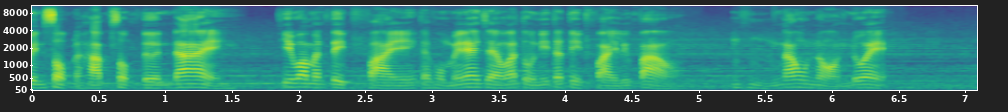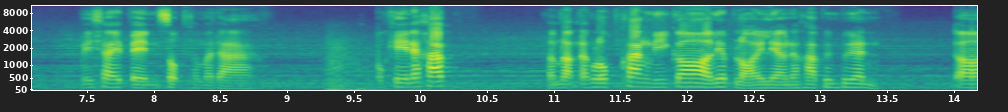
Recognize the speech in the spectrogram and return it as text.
เป็นศพนะครับศพเดินได้ ที่ว่ามันติดไฟ แต่ผมไม่แน่ใจว่าตัวนี้จะติดไฟหรือเปล่าเน่าหนอนด้วย ไม่ใช่เป็นศพธรรมดา โอเคนะครับสำหรับนักรบครั้งนี้ก็เรียบร้อยแล้วนะครับ เพื่อนๆ ก็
